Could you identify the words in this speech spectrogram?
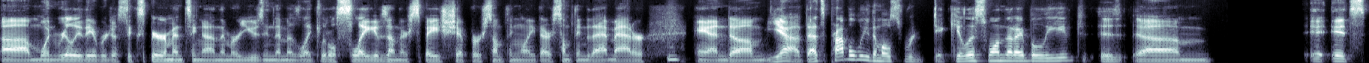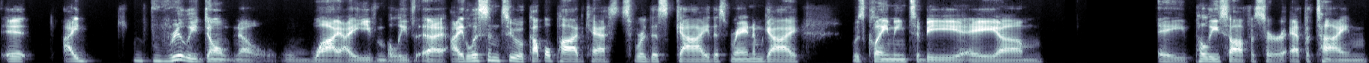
um, when really they were just experimenting on them or using them as like little slaves on their spaceship or something like that, or something to that matter. Mm-hmm. And um, yeah, that's probably the most ridiculous one that I believed is um, it, it's it. I really don't know why I even believe that. I, I listened to a couple podcasts where this guy, this random guy, was claiming to be a um a police officer at the time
